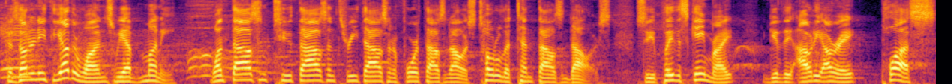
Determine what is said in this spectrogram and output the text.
Because underneath the other ones, we have money. $1,000, $2,000, $3,000, and $4,000, total of $10,000. So you play this game right, give the Audi R8 plus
